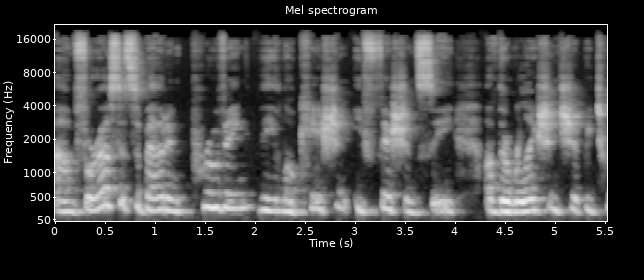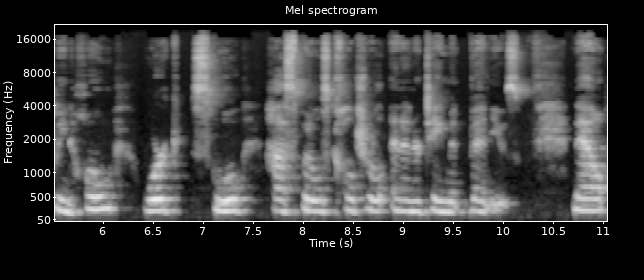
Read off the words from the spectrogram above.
Um, for us, it's about improving the location efficiency of the relationship between home, work, school, hospitals, cultural, and entertainment venues. Now,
